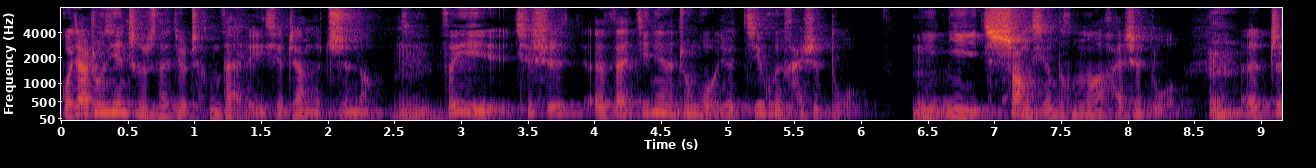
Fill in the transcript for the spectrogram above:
国家中心城市它就承载着一些这样的职能，嗯，所以其实呃，在今天的中国，我觉得机会还是多，嗯你你上行的通道还是多，呃，这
